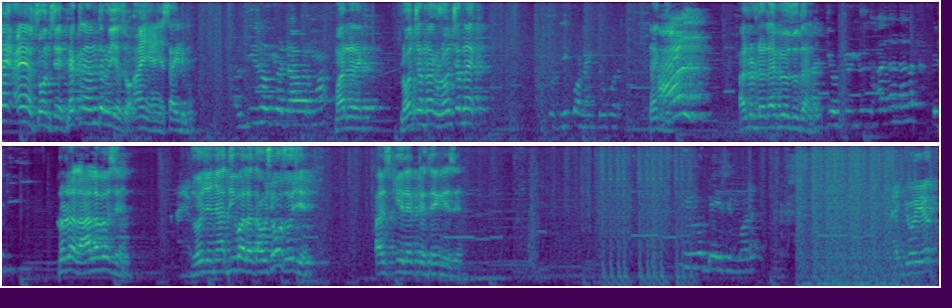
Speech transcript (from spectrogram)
અહીંયા ઝોન છે ફેક્ટરી અંદર જાઓ અહીંયા અહીંયા સાઈડમાં બીજો ગયો ટાવરમાં. મારે લોન્ચર નાખ લોન્ચર નાખ. તો ઠીકો નાખ દો પર નાખ દે. હાલો. ડડા બેસો છું તારે. ડોડા લાલ આવે છે. જોજે ના દિવાલ તાવ છો જોજે. આ સ્કિલ એક્ટિવ થઈ ગઈ છે. એવો બે છે મારે. આ જો એક.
